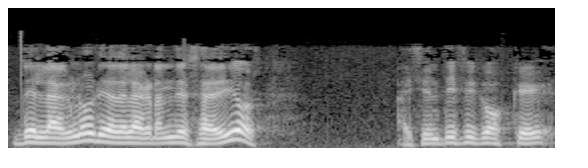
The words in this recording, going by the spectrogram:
de la gloria, de la grandeza de Dios. Hay científicos que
